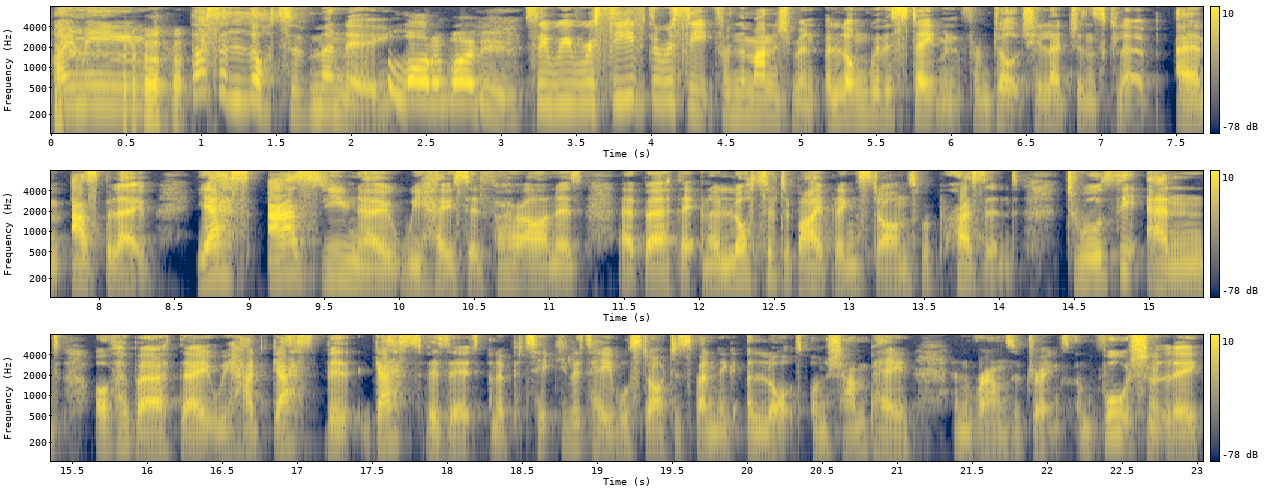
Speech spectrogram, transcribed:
I mean, that's a lot of money. A lot of money. So we received the receipt from the management along with a statement from Dolce Legends Club um, as below. Yes, as you know, we hosted for Farhana's uh, birthday and a lot of Dubai Bling stars were present. Towards the end of her birthday, we had guest vi- guests visit and a particular table started spending a lot on champagne and rounds of drinks. Unfortunately,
